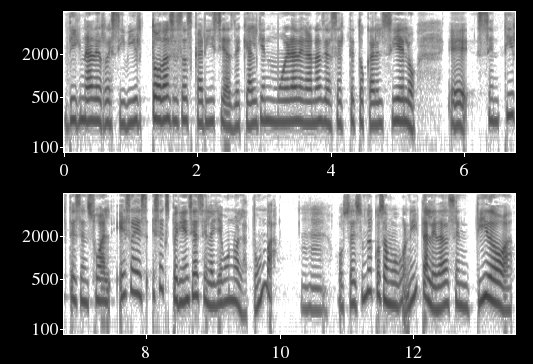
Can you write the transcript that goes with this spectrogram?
digna de recibir todas esas caricias, de que alguien muera de ganas de hacerte tocar el cielo, eh, sentirte sensual. Esa, es, esa experiencia se la lleva uno a la tumba. O sea, es una cosa muy bonita, le da sentido a,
